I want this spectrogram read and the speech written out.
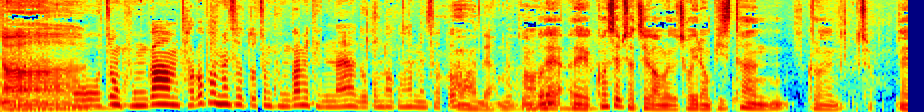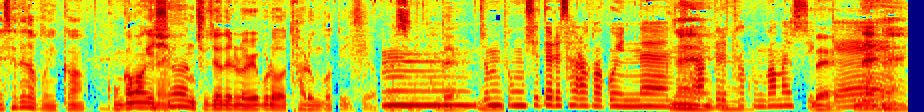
아. 오, 좀 공감, 작업하면서도 좀 공감이 됐나요? 녹음하고 하면서도? 아, 네, 아무래도. 어, 이번에 네, 네, 컨셉 자체가 아무래도 저희랑 비슷한 그런 그쵸. 네, 세대다 보니까 공감하기 쉬운 주제들로 일부러 다룬 것도 있어요. 그렇습니다. 음, 네. 좀 동시대를 살아가고 있는 네. 사람들이 다 공감할 수 네. 있게. 네. 네.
